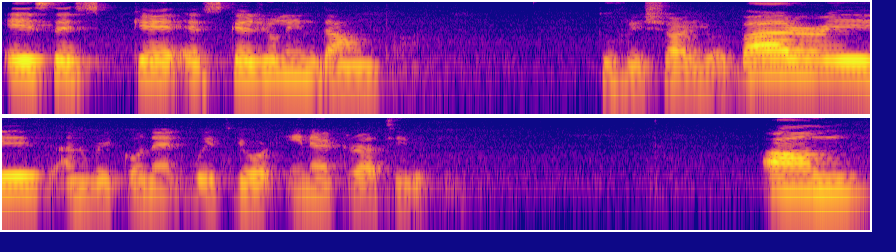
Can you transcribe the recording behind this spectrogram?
is scheduling downtime to recharge your batteries and reconnect with your inner creativity um,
